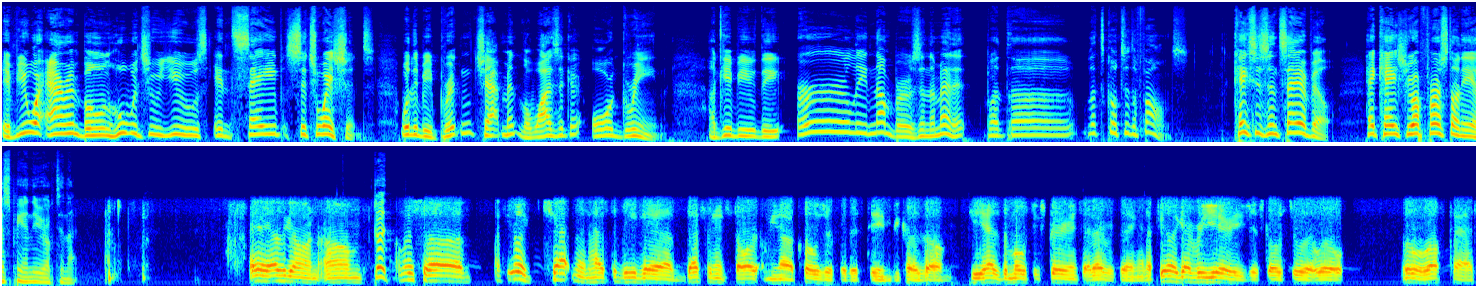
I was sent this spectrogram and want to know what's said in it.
If you were Aaron Boone, who would you use in save situations? Would it be Britton, Chapman, Loaisiga, or Green? I'll give you the early numbers in a minute, but uh, let's go to the phones. Casey's in Sayreville. Hey, Case, you're up first on ESPN New York tonight. Hey, how's it going? Um, Good. I'm just, uh, I feel like Chapman has to be the definite start. I mean, uh, closer for this team because um, he has the most experience at everything, and I feel like every year he just goes through a little, little rough patch,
